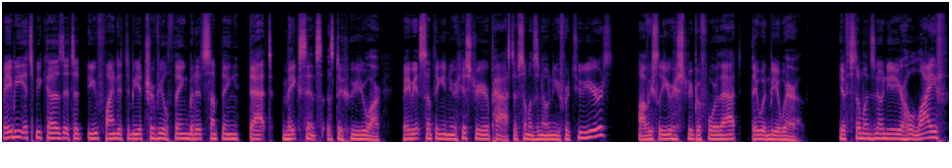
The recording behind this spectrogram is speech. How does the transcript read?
Maybe it's because it's a you find it to be a trivial thing, but it's something that makes sense as to who you are. Maybe it's something in your history or past. If someone's known you for two years, obviously your history before that, they wouldn't be aware of. If someone's known you your whole life,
